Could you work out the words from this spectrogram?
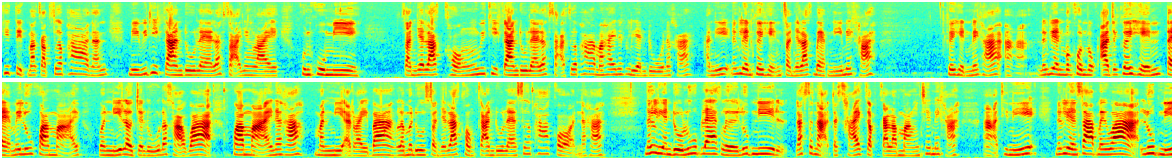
ที่ติดมากับเสื้อผ้านั้น มีวิธีการดูแลรักษาอย่างไร คุณครูมีสัญลักษณ์ของวิธีการดูแลรักษาเสื้อผ้ามาให้นักเรียนดูนะคะ อันนี้นักเรียนเคยเห็นสัญลักษณ์แบบนี้ไหมคะ เคยเห็นไหมคะอ่านักเรียนบางคนบอกอาจจะเคยเห็น แต่ไม่รู้ความหมาย วันนี้เราจะรู้แล้วค่ะว่าความหมายนะคะ มันมีอะไรบ้าง เรามาดูสัญลักษณ์ของการดูแลเสื้อผ้าก่อนนะคะ นักเรียนดูรูปแรกเลย รูปนี้ลักษณะจะคล้ายกับกะละมังใช่ไหมคะอ่าทีนี้นักเรียนทราบไหมว่า รูปนี้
